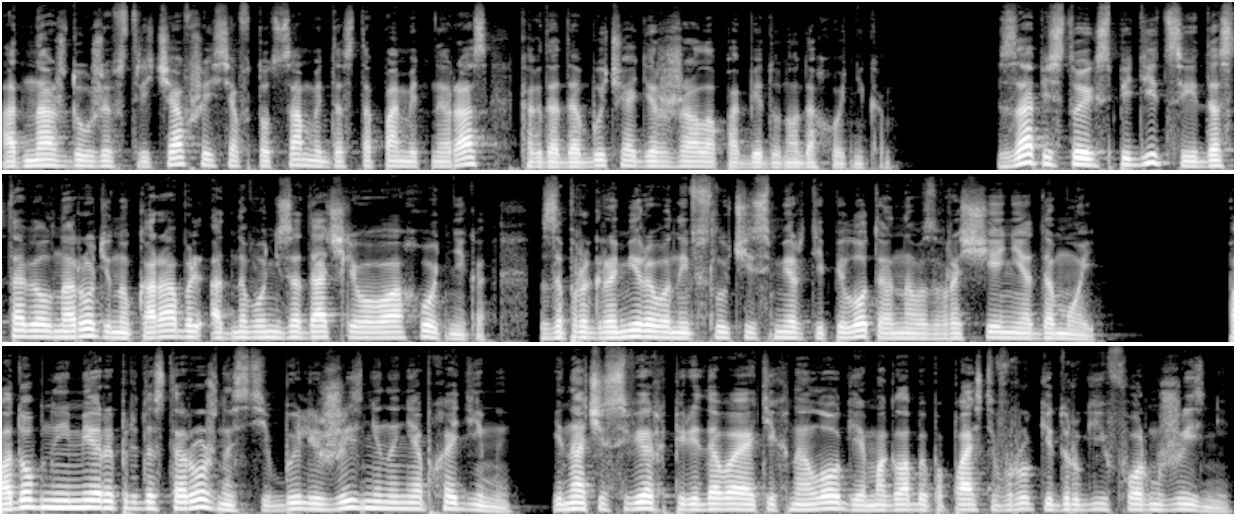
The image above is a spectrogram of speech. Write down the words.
однажды уже встречавшийся в тот самый достопамятный раз, когда добыча одержала победу над охотником. Запись той экспедиции доставил на родину корабль одного незадачливого охотника, запрограммированный в случае смерти пилота на возвращение домой. Подобные меры предосторожности были жизненно необходимы, иначе сверхпередовая технология могла бы попасть в руки других форм жизни,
